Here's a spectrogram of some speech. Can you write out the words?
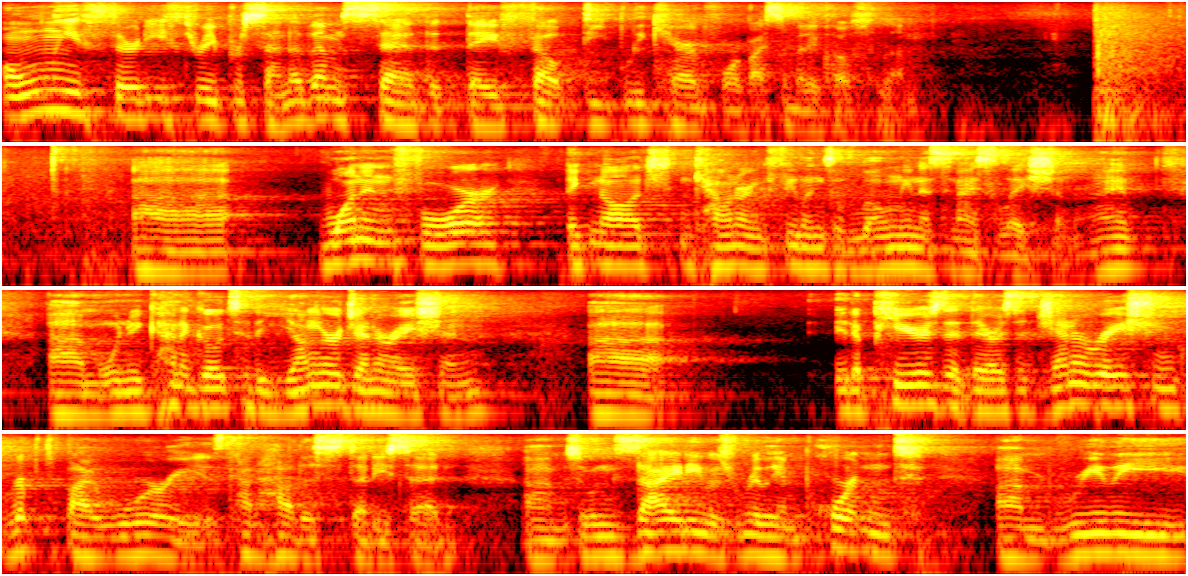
only 33% of them said that they felt deeply cared for by somebody close to them. Uh, one in four acknowledged encountering feelings of loneliness and isolation, right? Um, when we kind of go to the younger generation, uh, it appears that there is a generation gripped by worry, is kind of how this study said. Um, so anxiety was really important, um, really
